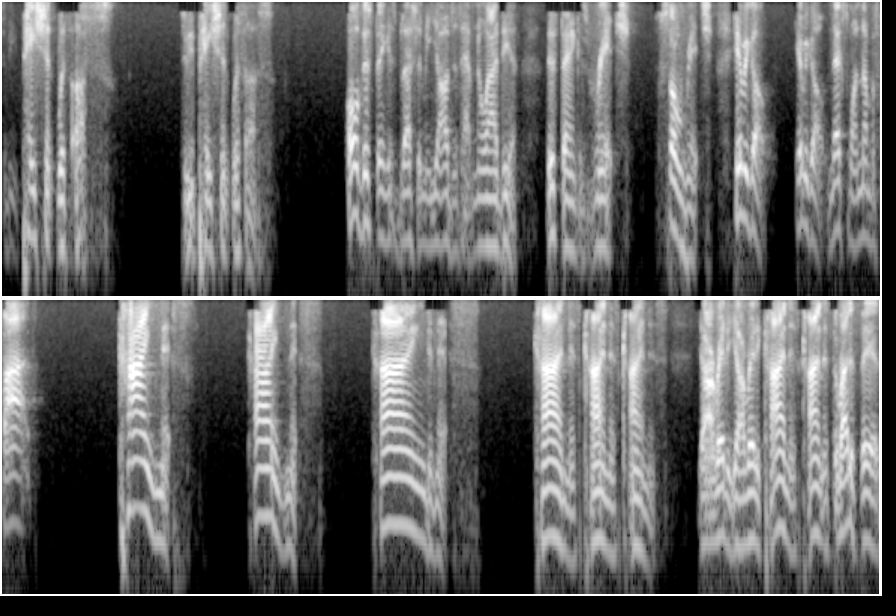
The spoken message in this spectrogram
to be patient with us. To be patient with us. Oh, this thing is blessing me. Y'all just have no idea. This thing is rich. So rich. Here we go. Here we go. Next one, number five. Kindness. Kindness. Kindness. Kindness, kindness, kindness. Y'all ready? Y'all ready? Kindness, kindness. The writer says,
